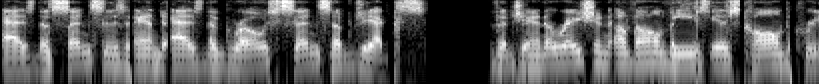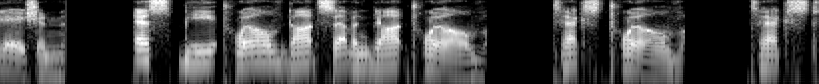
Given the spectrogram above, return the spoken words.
as the senses, and as the gross sense objects. The generation of all these is called creation. SB 12.7.12. Text 12. Text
